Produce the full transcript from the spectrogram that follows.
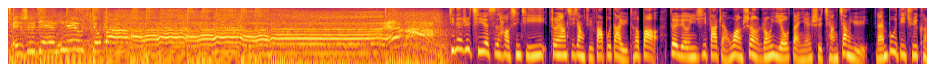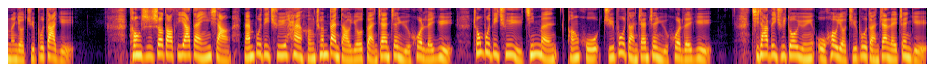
全世界 news 九八。今天是七月四号，星期一。中央气象局发布大雨特报，对流云系发展旺盛，容易有短延时强降雨，南部地区可能有局部大雨。同时受到低压带影响，南部地区和恒春半岛有短暂阵雨或雷雨；中部地区与金门、澎湖局部短暂阵雨或雷雨，其他地区多云，午后有局部短暂雷阵雨。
